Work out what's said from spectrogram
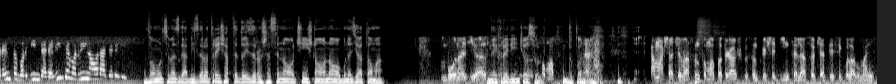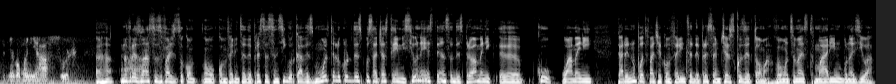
Vrem să vorbim de religie, vorbim la ora de religie. Vă mulțumesc, Gabi. 0372069599. Bună ziua, Toma. Bună ziua! Necredinciosul, Toma... după nume. Cam așa ceva. Sunt Toma Pătrașcu, sunt președintele Asociației Secular Umaniste din România, ASUR. Aha. Nu vreți dumneavoastră să faceți o, com- o conferință de presă? Sunt sigur că aveți multe lucruri de spus. Această emisiune este însă despre oamenii uh, cu oamenii care nu pot face conferințe de presă. Îmi cer scuze, Toma. Vă mulțumesc. Marin, bună ziua!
